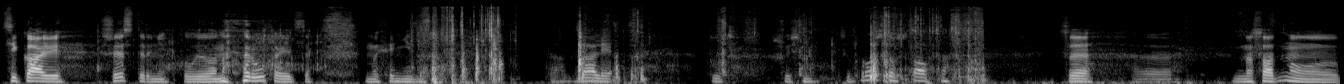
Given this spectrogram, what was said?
цікаві шестерні, коли вона рухається, механізм. Так, далі тут щось це просто вставка. Це е, насад, ну,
